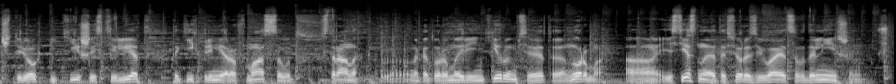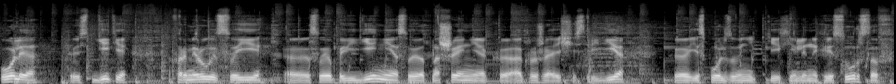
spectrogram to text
4, 5, 6 лет. Таких примеров масса. Вот в странах, на которые мы ориентируемся, развития это норма. А, естественно, это все развивается в дальнейшем. В школе, то есть дети формируют свои, э, свое поведение, свое отношение к окружающей среде, к использованию тех или иных ресурсов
